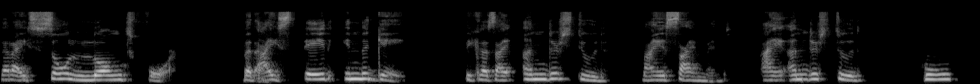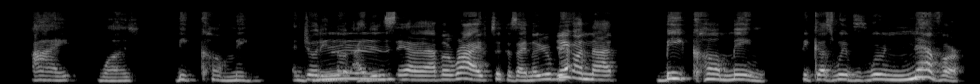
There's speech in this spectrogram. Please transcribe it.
that I so longed for. But I stayed in the game because I understood my assignment. I understood who I was becoming. And Jody, mm. look, I didn't mm. say I have arrived because I know you're big yeah. on that. Becoming, because we've we're never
